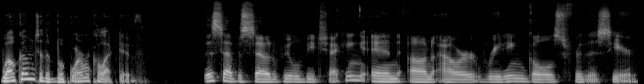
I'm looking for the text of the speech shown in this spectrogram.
Welcome to the Bookworm Collective. This episode, we will be checking in on our reading goals for this year.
